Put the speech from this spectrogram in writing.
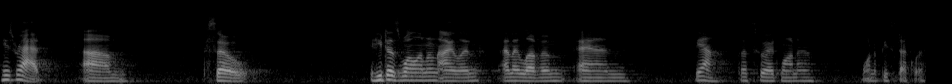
he's rad. Um, so he does well on an island, and I love him. And yeah, that's who I'd want to want to be stuck with.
